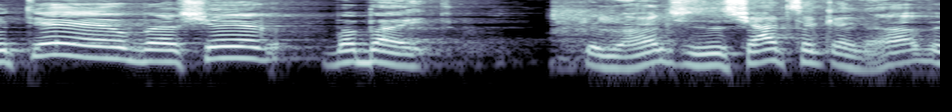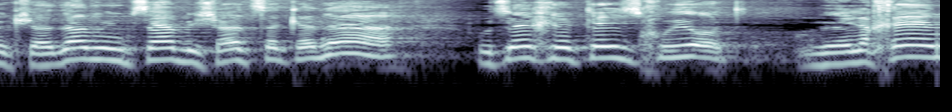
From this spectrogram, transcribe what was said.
יותר מאשר בבית. כיוון שזה שעת סכנה, וכשאדם נמצא בשעת סכנה הוא צריך יותר זכויות, ולכן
